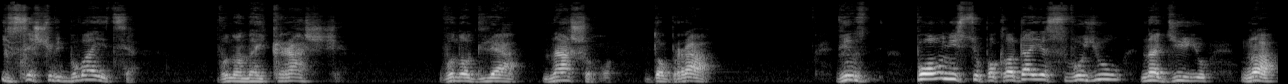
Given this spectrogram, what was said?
І все, що відбувається, воно найкраще. Воно для нашого добра. Він повністю покладає свою надію на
